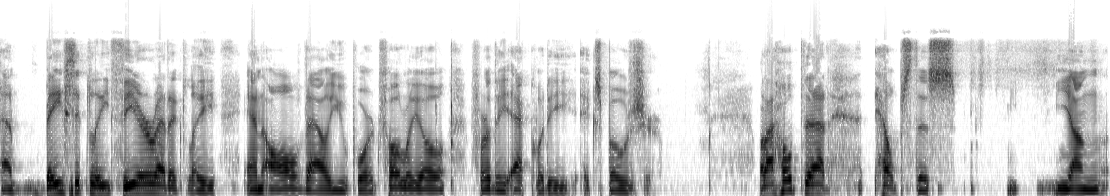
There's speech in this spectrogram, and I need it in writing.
a, basically, theoretically, an all value portfolio for the equity exposure. Well, I hope that helps this young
